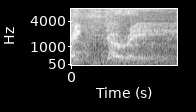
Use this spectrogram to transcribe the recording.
Victory!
